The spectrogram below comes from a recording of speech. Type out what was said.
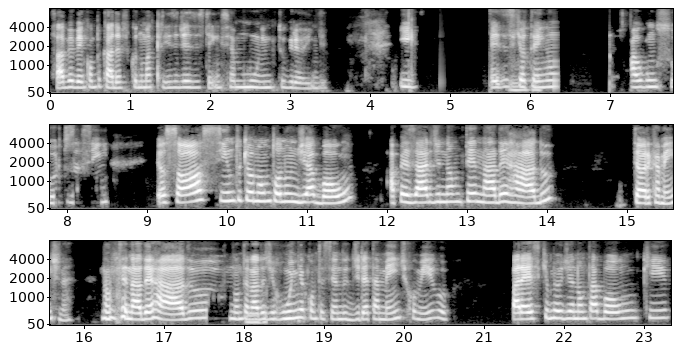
Sabe? É bem complicado. Eu fico numa crise de existência muito grande. E vezes que eu uhum. tenho alguns surtos, assim, eu só sinto que eu não tô num dia bom, apesar de não ter nada errado, teoricamente, né? Não ter nada errado, não ter nada de ruim acontecendo diretamente comigo. Parece que o meu dia não tá bom, que,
